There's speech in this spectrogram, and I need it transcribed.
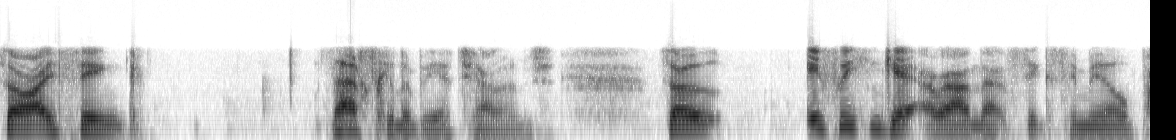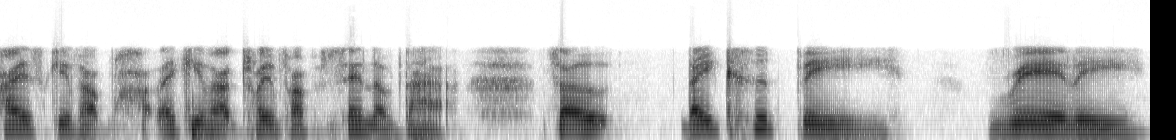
so I think that's going to be a challenge. So if we can get around that 60 mil, players give up, they give out 25% of that. So they could be really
